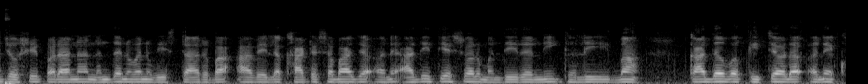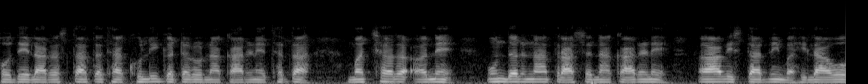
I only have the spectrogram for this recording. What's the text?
જોશીપરાના નંદનવન વિસ્તારમાં આવેલા ખાટ સમાજ અને આદિત્યેશ્વર મંદિરની ગલીમાં કાદવ, કીચડ અને ખોદેલા રસ્તા તથા ખુલ્લી ગટરોના કારણે થતા મચ્છર અને ઉંદરના ત્રાસના કારણે આ વિસ્તારની મહિલાઓ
